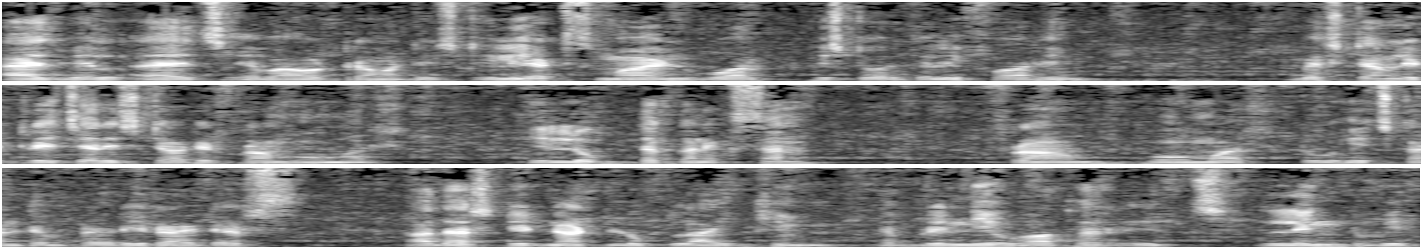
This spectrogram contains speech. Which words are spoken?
as well as about dramatists. Eliot's mind worked historically for him. Western literature started from Homer. He looked the connection from Homer to his contemporary writers. Others did not look like him. Every new author is linked with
